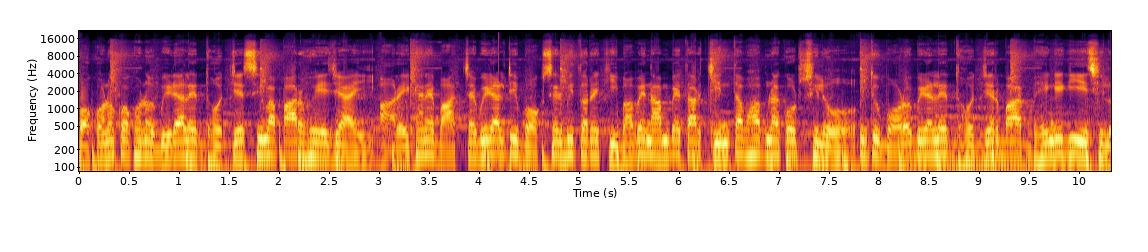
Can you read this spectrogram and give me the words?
কখনো কখনো বিড়ালের ধৈর্যের সীমা পার হয়ে যায়। আর এখানে বাচ্চা বিড়ালটি বক্সের ভিতরে কীভাবে নামবে তার চিন্তা ভাবনা করছিল। কিন্তু বড় বিড়ালের ধৈর্যের বাদ ভেঙে গিয়েছিল।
